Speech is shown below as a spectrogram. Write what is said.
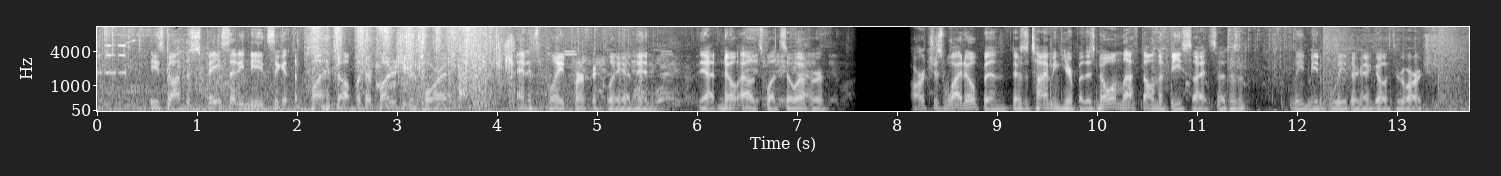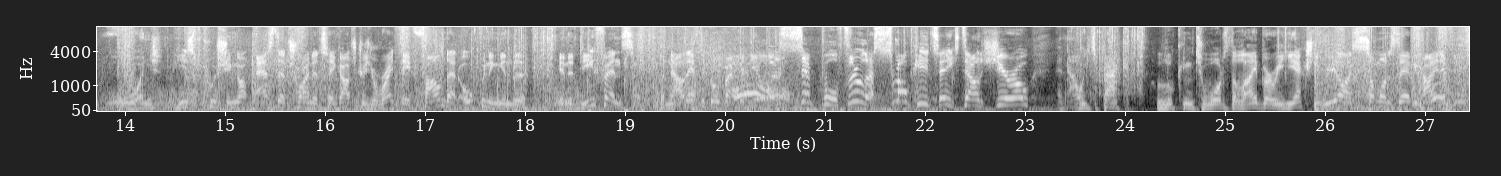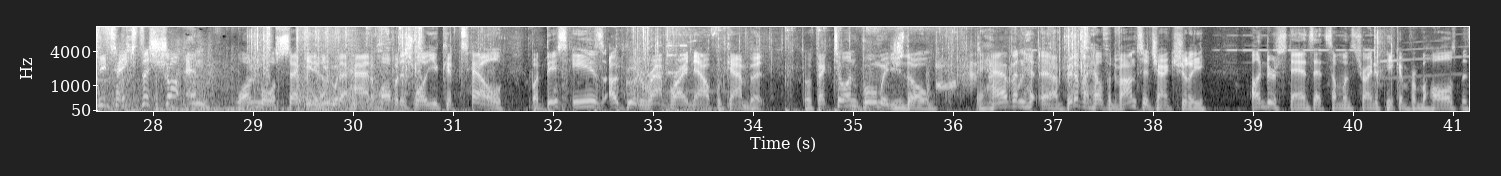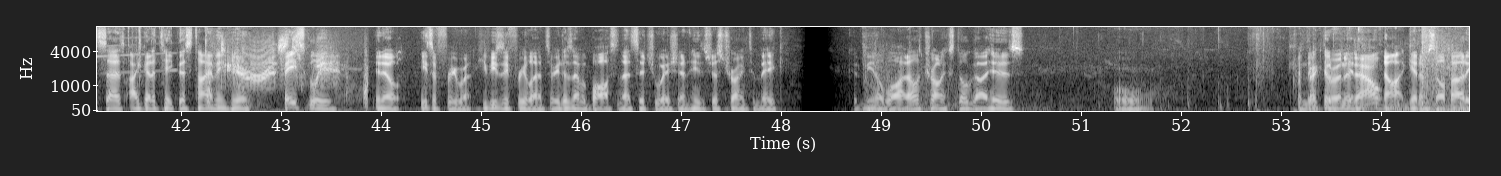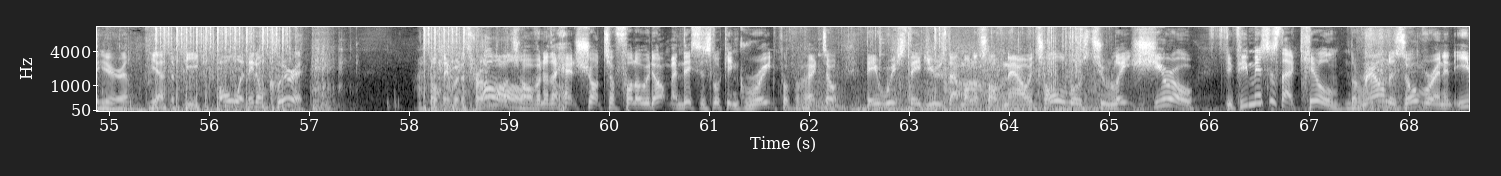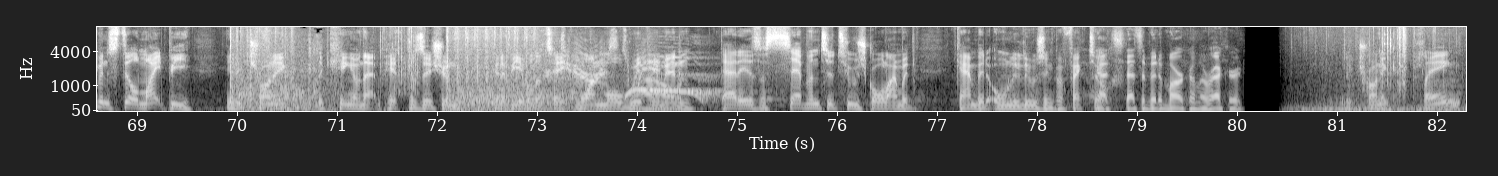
He's got the space that he needs to get the plant up, but they're punishing him for it. And it's played perfectly. I mean, yeah, no outs whatsoever. Arch is wide open. There's a timing here, but there's no one left on the B side, so it doesn't lead me to believe they're going to go through Arch. Oh, and he's pushing up as they're trying to take Arch, Because you're right, they found that opening in the in the defense, but now they have to go back and deal with Simple through the smoke. He takes down Shiro, and now he's back looking towards the library. He actually realizes someone's there behind him. He takes the shot, and one more second, he would have had Hobbit as well. You could tell, but this is a good wrap right now for Gambit. Perfecto and Boomich, though, they have an, a bit of a health advantage actually. Understands that someone's trying to peek him from the halls, but says, I got to take this timing here. Basically, you know, he's a free he's a freelancer. He doesn't have a boss in that situation. He's just trying to make. Could mean a lot. Electronic still got his. Oh. Can they burn it out? Not get himself out of here, and he has to peek. Oh, and they don't clear it. I thought they would have thrown Oh. Molotov, another headshot to follow it up, and this is looking great for Perfecto. They wish they'd used that Molotov now. It's almost too late. Shiro, if he misses that kill, the round is over, and it even still might be. Electronic, the king of that pit position, going to be able to take one more with him, and that is a 7 to 2 scoreline with Gambit only losing Perfecto. That's that's a bit of mark on the record. Electronic playing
